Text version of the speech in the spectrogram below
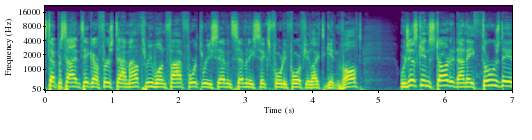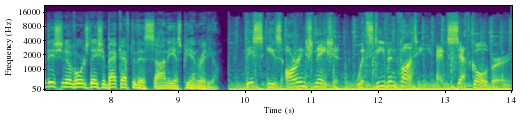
step aside and take our first time out 315 437 7644 if you'd like to get involved. We're just getting started on a Thursday edition of Orange Nation back after this on ESPN Radio. This is Orange Nation with Stephen Fonte and Seth Goldberg,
